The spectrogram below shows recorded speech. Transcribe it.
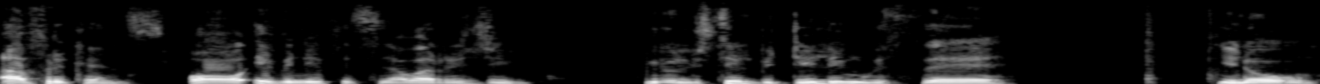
Africans, or even if it's in our region, will still be dealing with, uh, you know,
